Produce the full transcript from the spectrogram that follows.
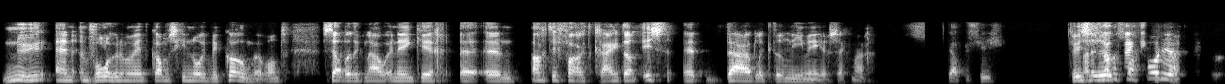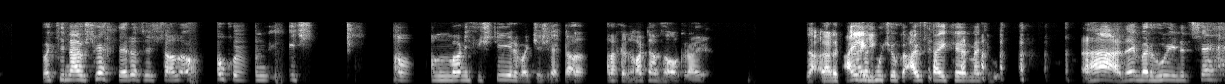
nu. En een volgende moment kan misschien nooit meer komen. Want stel dat ik nou in één keer eh, een hartinfarct krijg. Dan is het dadelijk er niet meer, zeg maar. Ja, precies. Maar is voordeel. Wat je nou zegt, hè, dat is dan ook, ook een, iets van manifesteren wat je zegt. Dat ik een hartaanval krijg. Ja, Nou, krijg eigenlijk ik. moet je ook uitkijken met. Ah, nee, maar hoe je het zegt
